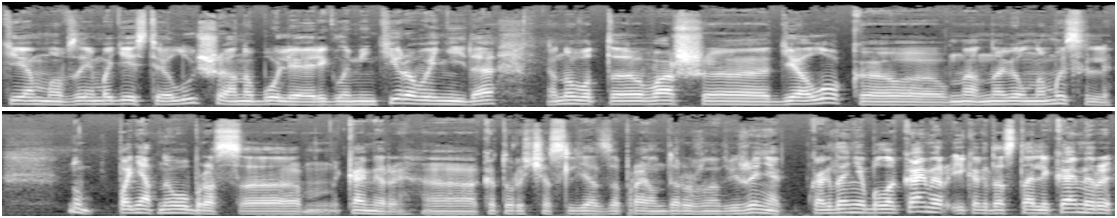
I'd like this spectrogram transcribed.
тем взаимодействие лучше, оно более регламентированней, да. Ну вот э, ваш диалог навел на мысль, ну, понятный образ э, камеры, э, которые сейчас следят за правилами дорожного движения. Когда не было камер и когда стали камеры,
